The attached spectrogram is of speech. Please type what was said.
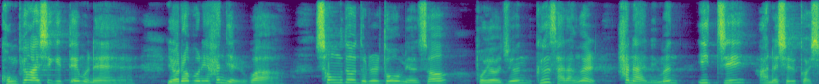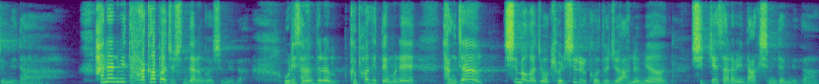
공평하시기 때문에 여러분이 한 일과 성도들을 도우면서 보여준 그 사랑을 하나님은 잊지 않으실 것입니다. 하나님이 다 갚아주신다는 것입니다. 우리 사람들은 급하기 때문에 당장 심어가지고 결실을 거두지 않으면 쉽게 사람이 낙심됩니다.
